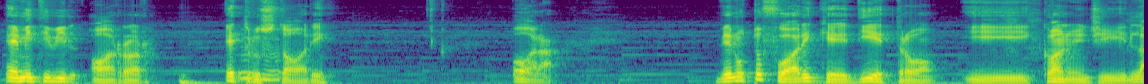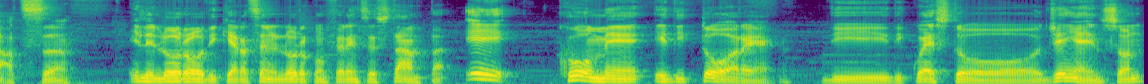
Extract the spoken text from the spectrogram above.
è Amityville Horror e True mm-hmm. Story. Ora, venuto fuori che dietro i coniugi Lutz e le loro dichiarazioni, le loro conferenze stampa e come editore di, di questo Jay Henson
